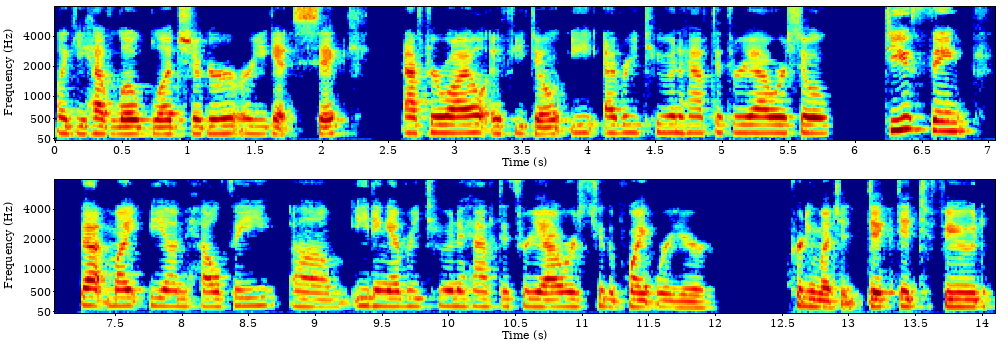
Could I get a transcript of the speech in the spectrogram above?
like you have low blood sugar or you get sick after a while if you don't eat every two and a half to three hours. So, do you think that might be unhealthy, um, eating every two and a half to three hours to the point where you're pretty much addicted to food?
